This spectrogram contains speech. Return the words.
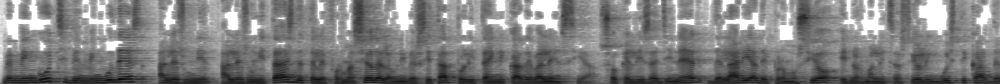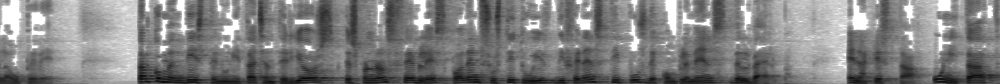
Benvinguts i benvingudes a les, uni a les unitats de teleformació de la Universitat Politècnica de València. Soc Elisa Giner, de l'àrea de promoció i normalització lingüística de la UPB. Tal com hem vist en unitats anteriors, els pronoms febles poden substituir diferents tipus de complements del verb. En aquesta unitat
